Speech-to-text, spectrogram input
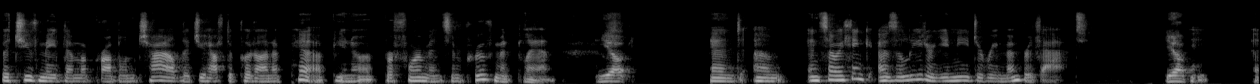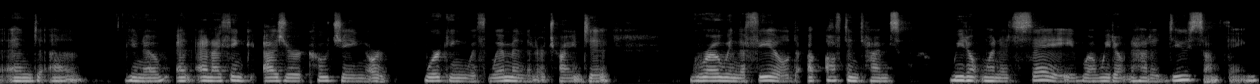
but you've made them a problem child that you have to put on a PIP, you know, a performance improvement plan. Yep. And um, and so I think as a leader, you need to remember that. Yep. And, and uh, you know, and and I think as you're coaching or working with women that are trying to grow in the field, oftentimes we don't want to say when we don't know how to do something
